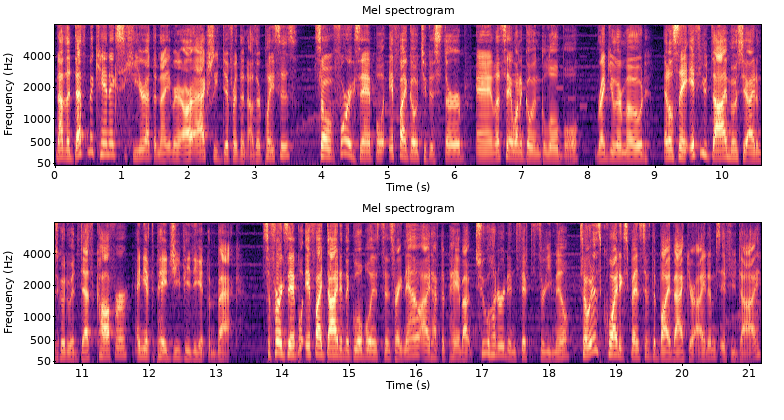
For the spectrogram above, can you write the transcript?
Now the death mechanics here at the Nightmare are actually different than other places. So for example, if I go to Disturb, and let's say I want to go in Global, regular mode, it'll say if you die, most of your items go to a death coffer, and you have to pay GP to get them back. So for example, if I died in the global instance right now, I'd have to pay about 253 mil. So it is quite expensive to buy back your items if you die,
